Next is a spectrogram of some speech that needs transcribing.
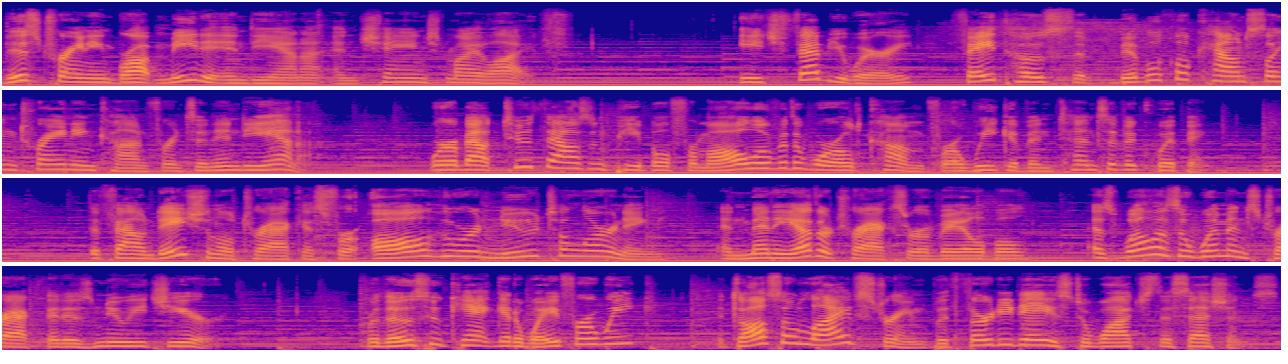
This training brought me to Indiana and changed my life. Each February, Faith hosts a Biblical Counseling Training Conference in Indiana, where about 2,000 people from all over the world come for a week of intensive equipping. The foundational track is for all who are new to learning, and many other tracks are available, as well as a women's track that is new each year. For those who can't get away for a week, it's also live streamed with 30 days to watch the sessions.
